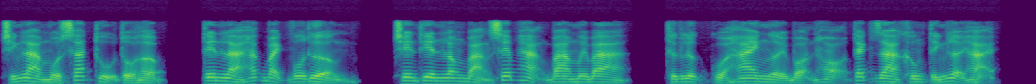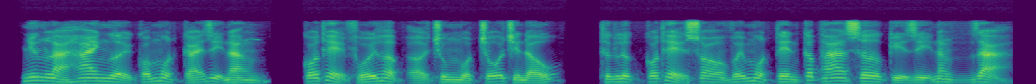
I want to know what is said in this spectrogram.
chính là một sát thủ tổ hợp, tên là Hắc Bạch Vô Thường, trên thiên long bảng xếp hạng 33, thực lực của hai người bọn họ tách ra không tính lợi hại, nhưng là hai người có một cái dị năng, có thể phối hợp ở chung một chỗ chiến đấu, thực lực có thể so với một tên cấp A sơ kỳ dị năng giả,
